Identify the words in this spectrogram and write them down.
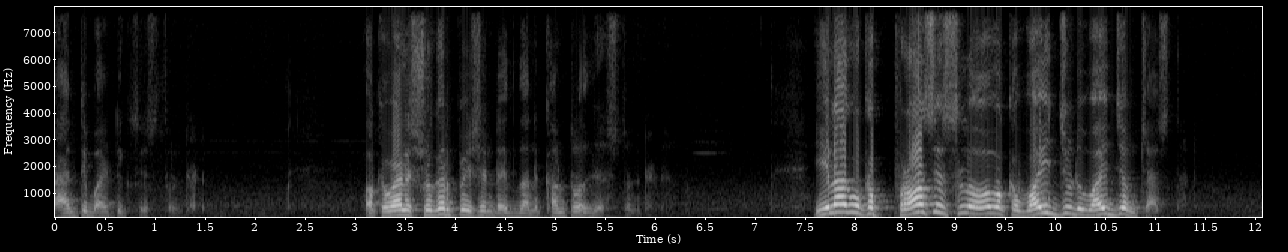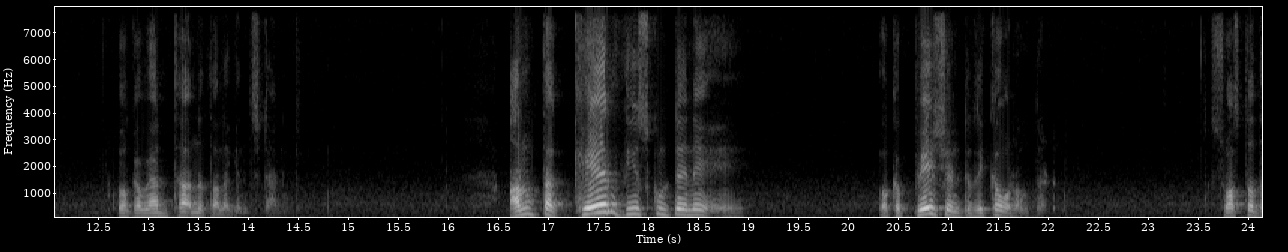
యాంటీబయాటిక్స్ ఇస్తుంటాడు ఒకవేళ షుగర్ పేషెంట్ అయితే దాన్ని కంట్రోల్ చేస్తుంటాడు. ఇలాగ ఒక ప్రాసెస్లో ఒక వైద్యుడు వైద్యం చేస్తాడు. ఒక వ్యర్థాన్ని తొలగించడానికి. అంత కేర్ తీసుకుంటేనే ఒక పేషెంట్ రికవర్ అవుతాడు. స్వస్థత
